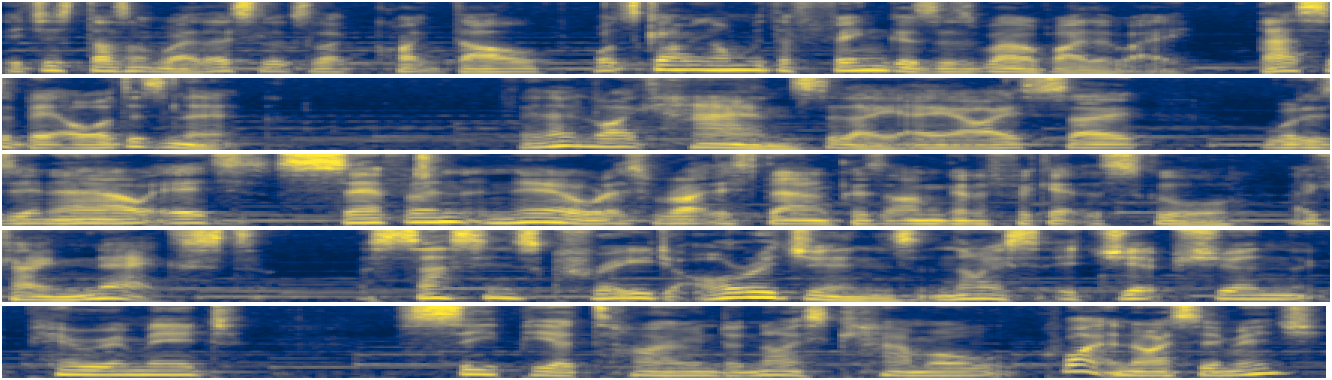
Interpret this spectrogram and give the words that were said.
it just doesn't work. This looks like quite dull. What's going on with the fingers as well, by the way? That's a bit odd, isn't it? They don't like hands, do they, AI? So what is it now? It's 7 0. Let's write this down because I'm going to forget the score. Okay, next. Assassin's Creed Origins. Nice Egyptian pyramid, sepia toned, a nice camel. Quite a nice image.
